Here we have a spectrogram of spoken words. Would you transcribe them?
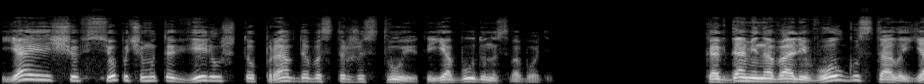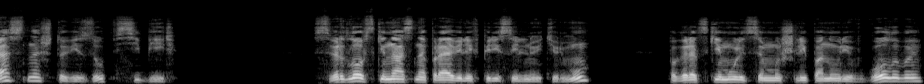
Я еще все почему-то верил, что правда восторжествует, и я буду на свободе. Когда миновали Волгу, стало ясно, что везут в Сибирь. В Свердловске нас направили в пересыльную тюрьму, по городским улицам мы шли, понурив головы,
